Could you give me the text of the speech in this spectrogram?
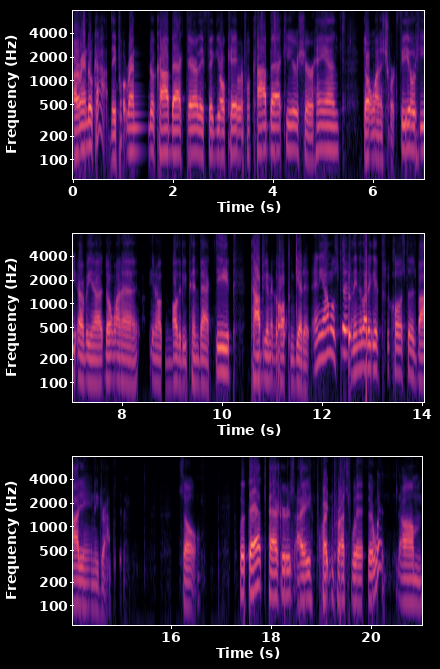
by Randall Cobb. They put Randall Cobb back there. They figure, okay, we'll put Cobb back here, sure hand. Don't want a short field. He, I mean, uh, don't want to, you know, ball to be pinned back deep. Cobb's going to go up and get it. And he almost did. They let it get too close to his body and he dropped it. So, with that, Packers, I quite impressed with their win. Um,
